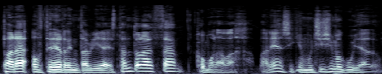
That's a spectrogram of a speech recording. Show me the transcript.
para obtener rentabilidades, tanto la alza como la baja, ¿vale? Así que muchísimo cuidado.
